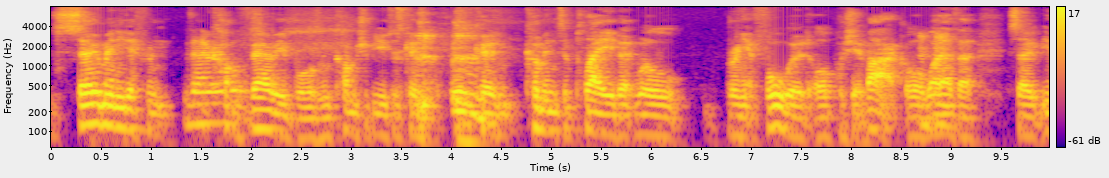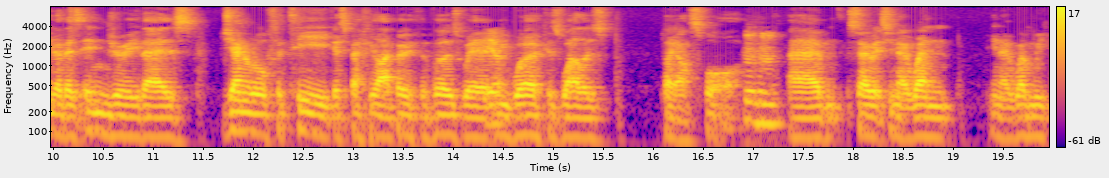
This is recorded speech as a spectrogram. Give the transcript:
so many different co- Variables. variables and contributors can can come into play that will bring it forward or push it back or mm-hmm. whatever. So you know, there's injury, there's general fatigue, especially like both of us, where Yeah. we work as well as play our sport. Mhm. Um, so it's you know when you know when we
